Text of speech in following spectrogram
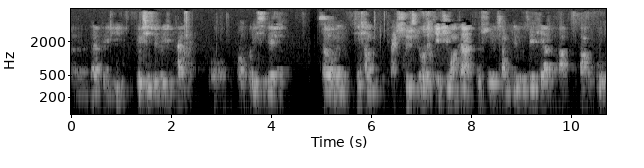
呃，大家可以。有兴趣可以去看一下，然后包括一些呃我们经常是做的解题网站，就是像 UCTF 发发布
